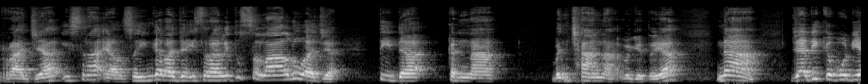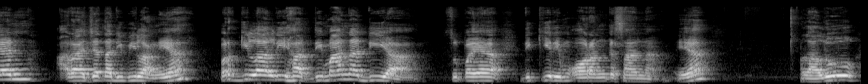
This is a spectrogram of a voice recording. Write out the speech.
Raja Israel. Sehingga Raja Israel itu selalu aja tidak kena bencana, begitu ya. Nah, jadi kemudian Raja tadi bilang ya, pergilah lihat di mana dia, supaya dikirim orang ke sana, ya. Lalu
